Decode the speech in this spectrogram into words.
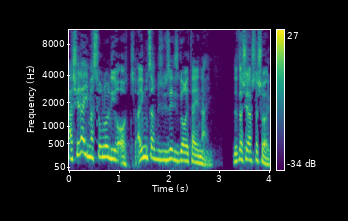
השאלה אם אסור לו לראות, האם הוא צריך בשביל זה לסגור את העיניים? זאת השאלה שאתה שואל.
